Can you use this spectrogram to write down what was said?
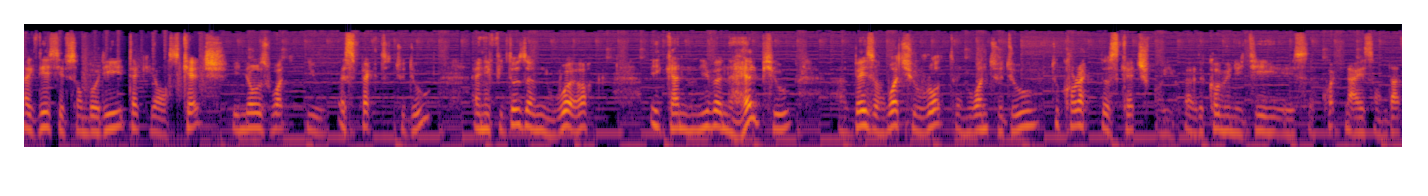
like this if somebody take your sketch he knows what you expect to do and if it doesn't work he can even help you uh, based on what you wrote and want to do to correct the sketch for you. Uh, the community is uh, quite nice on that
